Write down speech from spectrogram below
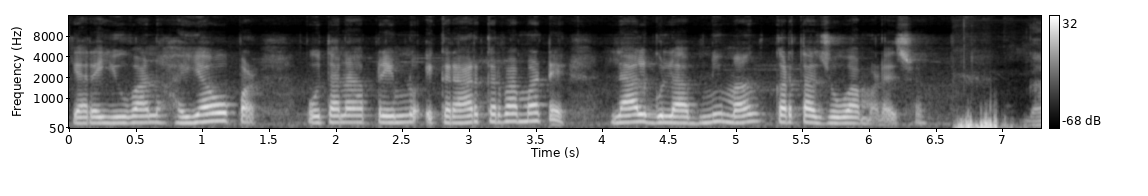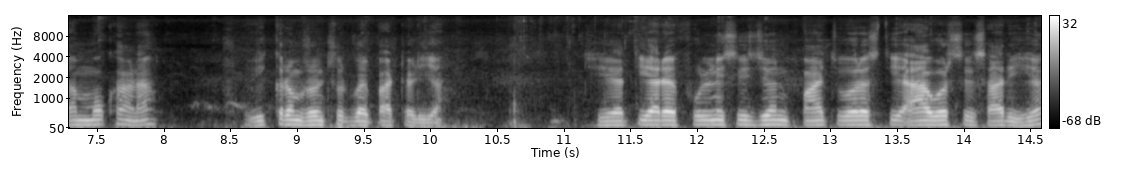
ત્યારે યુવાન હૈયાઓ પણ પોતાના પ્રેમનો એકરાર કરવા માટે લાલ ગુલાબની માંગ કરતા જોવા મળે છે. ગામ મોખાણા, વિક્રમ રણછોડભાઈ પાટડિયા. જે અત્યારે ફૂલની સિઝન પાંચ વર્ષથી આ વર્ષે સારી છે.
